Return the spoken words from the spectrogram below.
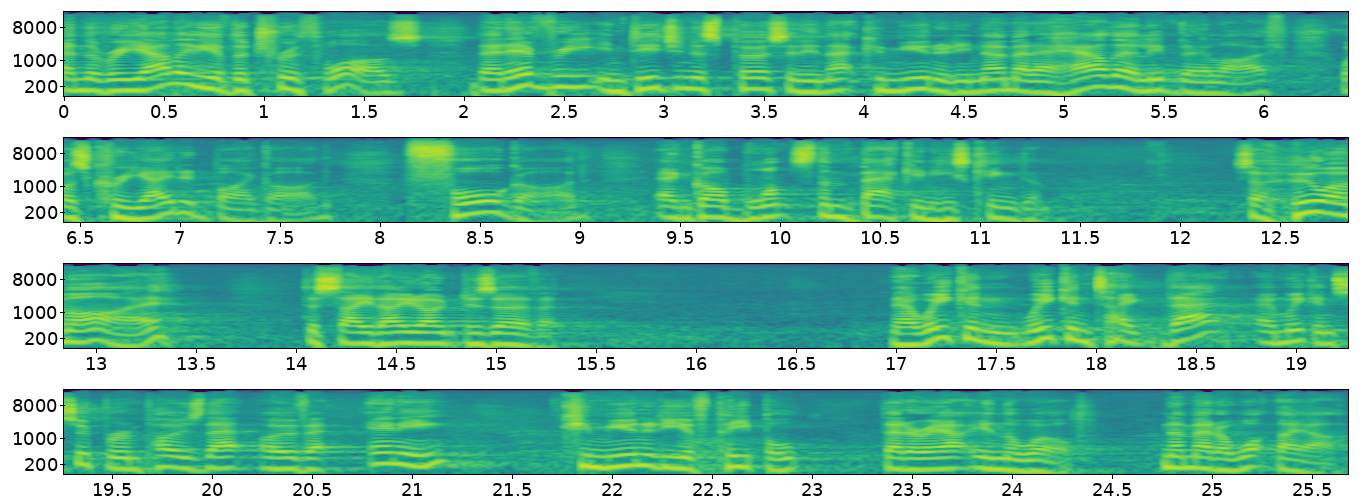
And the reality of the truth was that every Indigenous person in that community, no matter how they lived their life, was created by God, for God, and God wants them back in His kingdom. So, who am I to say they don't deserve it? Now, we can, we can take that and we can superimpose that over any community of people that are out in the world, no matter what they are,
